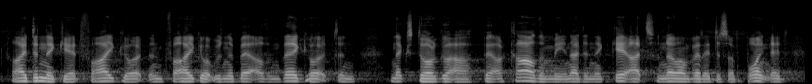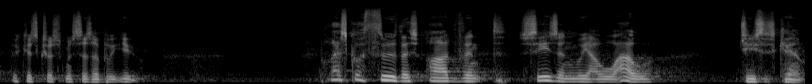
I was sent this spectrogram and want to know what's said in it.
if I didn't get what I got, and if I got wasn't better than they got, and next door got a better car than me, and I didn't get it, so now I'm very disappointed because Christmas is about you. Let's go through this Advent season We are wow, Jesus came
